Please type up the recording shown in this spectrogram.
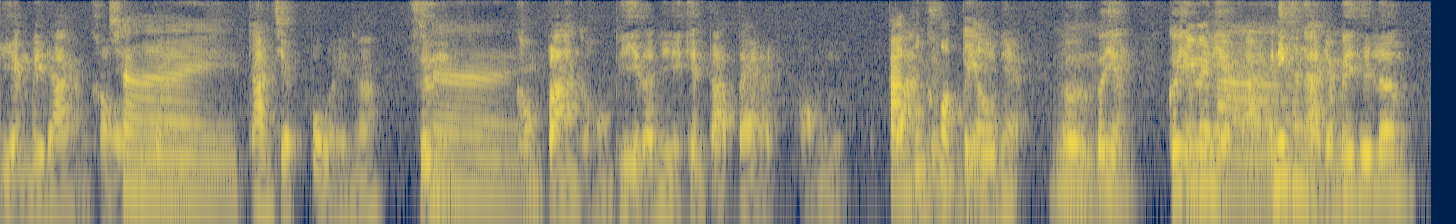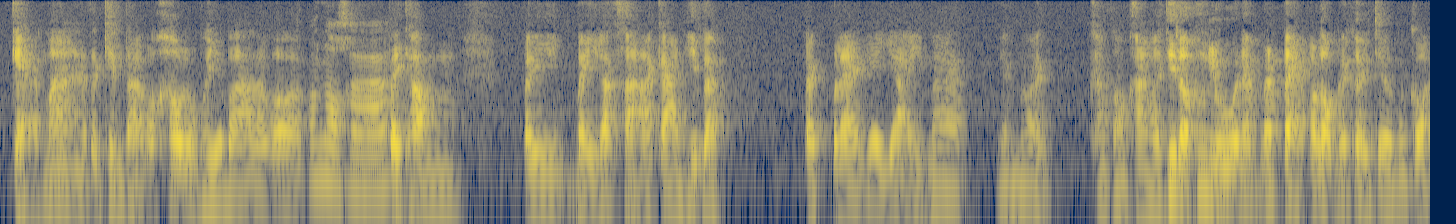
เลี้ยงไม่ได้ของเขาใช่คือการการเจ็บป่วยเนาะซึ่งใช่ของปรางกับของพี่ตอนนี้เคนตาแปดของปรางเพิ่งหขวนึ่บงเดีปียวเนี่ยอืมเออก็ยังก็ยังไม่มีมีเวลาอาการอันนี้ขนาดยังไม่ได้เริ่มแก่มากนะแต่เคนตาก็เข้าโรงพยาบาลแล้วก็อ๋อเหรอคะไปทำ ไปไปรักษาอาการที่แบบแปลกๆใหญ่ ๆ มาอย่างน้อยครั้งสองครั้งแล้วที่เราเพิ่งรู้นะมันแปลกเพราะเราไม่เคยเจอมาก่อน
